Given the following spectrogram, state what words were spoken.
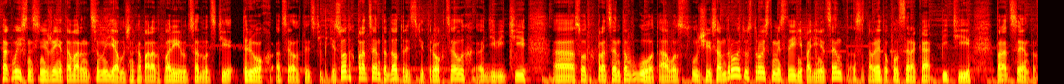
Как выяснилось, снижение товарной цены яблочных аппаратов варьируется от 23,35% до 33,9% в год. А вот в случае с Android-устройствами среднее падение цен составляет около 45%.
